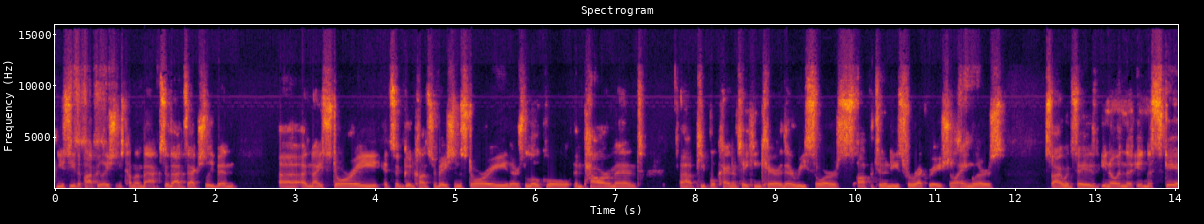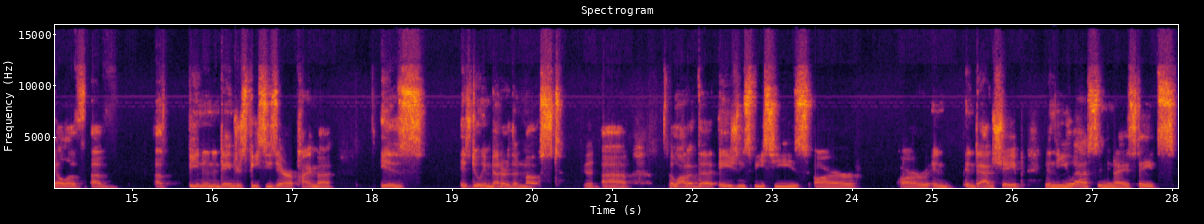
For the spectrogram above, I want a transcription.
you see the populations coming back. So that's actually been uh, a nice story. It's a good conservation story. There's local empowerment, uh, people kind of taking care of their resource opportunities for recreational anglers. So I would say, you know, in the in the scale of of of being an endangered species, Arapaima is is doing better than most. good. Uh, a lot of the Asian species are are in in bad shape. In the U.S. in the United States,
